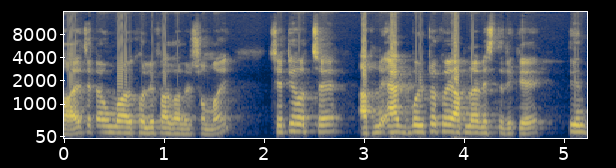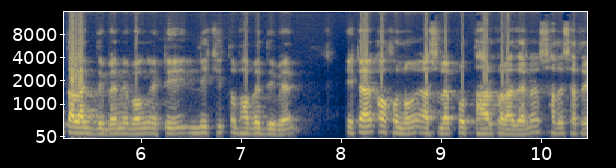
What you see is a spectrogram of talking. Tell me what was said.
হয়, যেটা উমর খলিফাগণের সময়। সেটি হচ্ছে, আপনি এক বৈঠকে আপনার স্ত্রীকে তিন তালাক দিবেন এবং এটি লিখিতভাবে দিবেন। এটা কখনো আসলে প্রত্যাহার করা যায় না। সাথে সাথে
